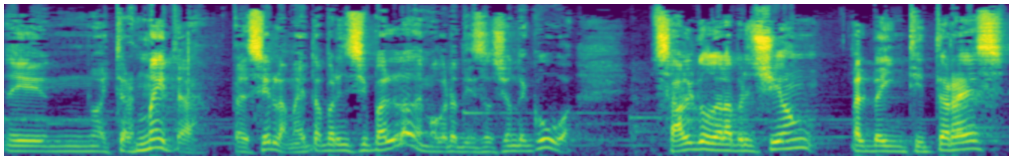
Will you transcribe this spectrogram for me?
eh, nuestras metas, es decir, la meta principal la democratización de Cuba. Salgo de la prisión el 23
